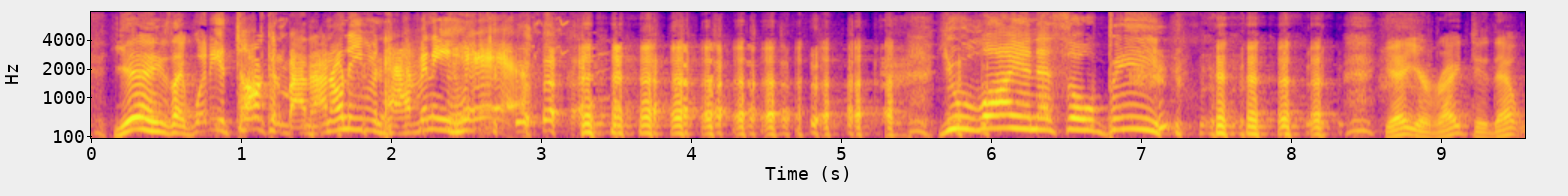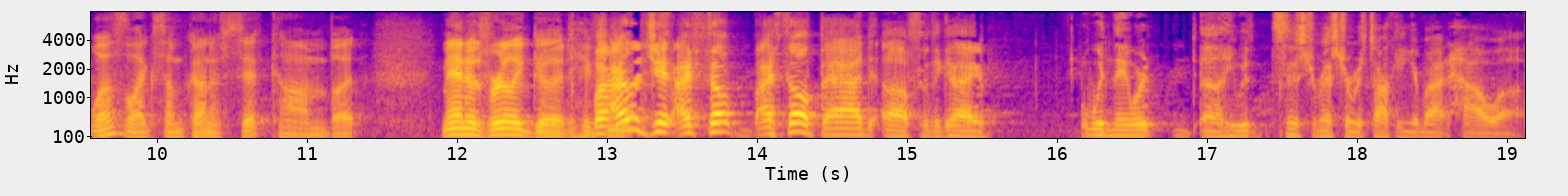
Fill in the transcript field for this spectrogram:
yeah, he's like, "What are you talking about? I don't even have any hair." you lying sob. yeah, you're right, dude. That was like some kind of sitcom, but man, it was really good. If But you- I legit, I felt, I felt bad uh, for the guy when they were. Uh, he was Sinister Mister was talking about how uh,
